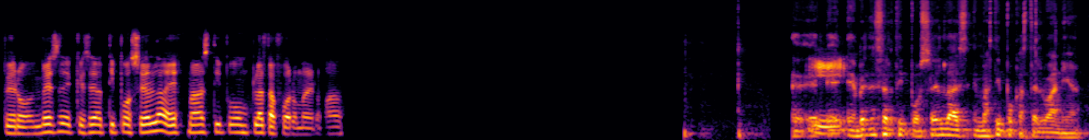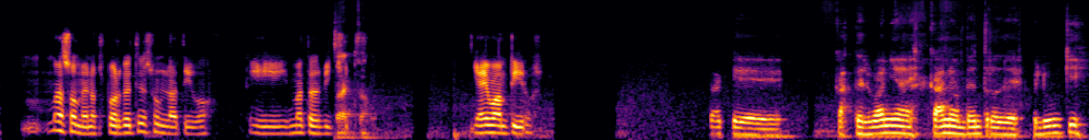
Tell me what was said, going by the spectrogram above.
pero en vez de que sea tipo Zelda, es más tipo un plataformero. ¿ah? Eh, Y- eh, En vez de ser tipo Zelda, es más tipo Castlevania. Más o menos, porque tienes un látigo y matas bichitos. Exacto. Y hay vampiros. O sea que Castlevania es canon dentro de Spelunky.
